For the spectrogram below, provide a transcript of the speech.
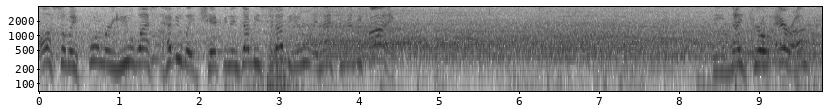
Also a former U.S. heavyweight champion in WCW in 1995. The Nitro era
